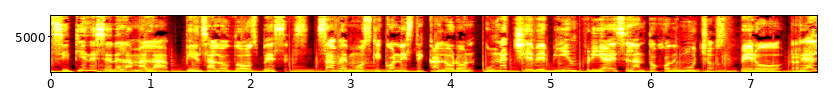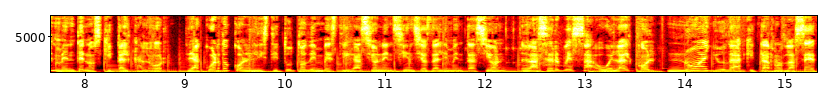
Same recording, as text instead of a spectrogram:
si tienes sed de la mala, piénsalo dos veces. Sabemos que con este calorón, una cheve bien fría es el antojo de muchos, pero ¿realmente nos quita el calor? De acuerdo con el Instituto de Investigación en Ciencias de Alimentación, la cerveza o el alcohol no ayuda a quitarnos la sed,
